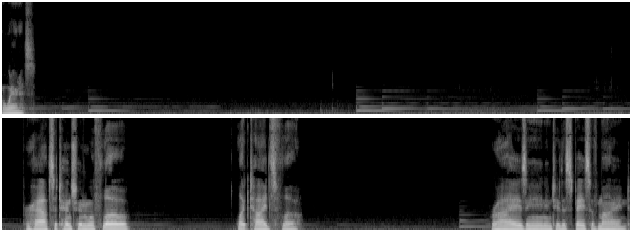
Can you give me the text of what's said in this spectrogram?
Awareness. Perhaps attention will flow like tides flow, rising into the space of mind.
